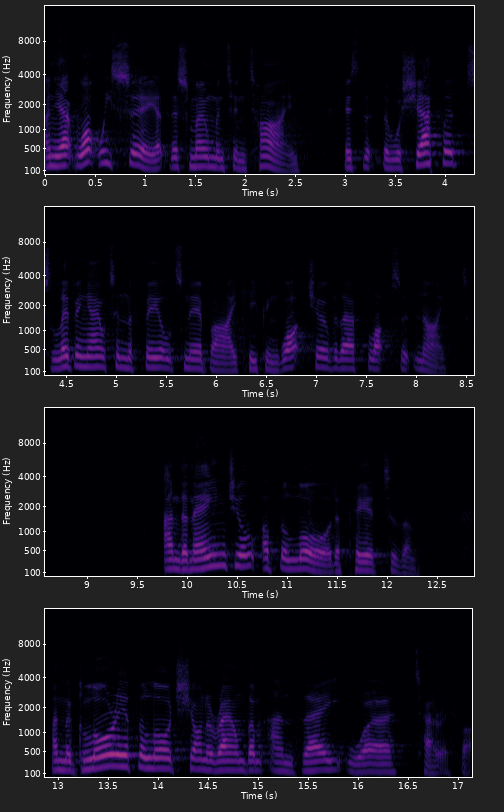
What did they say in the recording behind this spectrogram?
And yet, what we see at this moment in time is that there were shepherds living out in the fields nearby, keeping watch over their flocks at night. And an angel of the Lord appeared to them. And the glory of the Lord shone around them, and they were terrified.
